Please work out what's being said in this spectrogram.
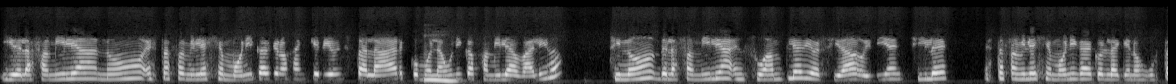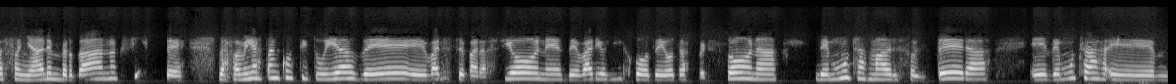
y de la familia, no esta familia hegemónica que nos han querido instalar como la mm. única familia válida, sino de la familia en su amplia diversidad. Hoy día en Chile, esta familia hegemónica con la que nos gusta soñar en verdad no existe. Las familias están constituidas de eh, varias separaciones, de varios hijos de otras personas, de muchas madres solteras, eh, de muchas... Eh,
